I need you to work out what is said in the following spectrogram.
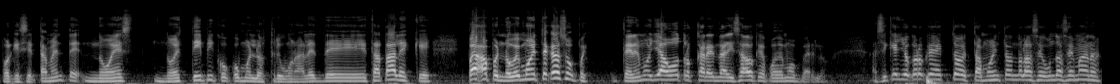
Porque ciertamente no es, no es típico como en los tribunales de estatales que, pues, ah, pues no vemos este caso, pues tenemos ya otros calendarizados que podemos verlo. Así que yo creo que esto, estamos entrando a la segunda semana.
